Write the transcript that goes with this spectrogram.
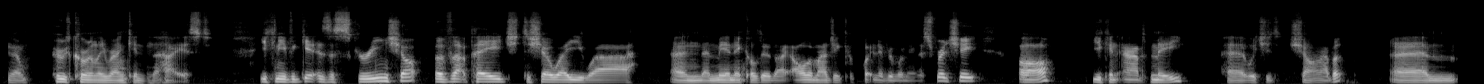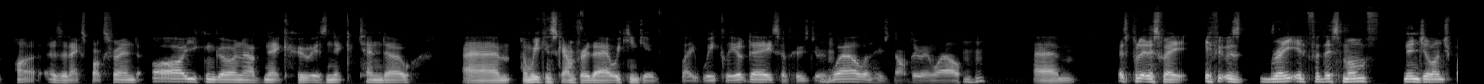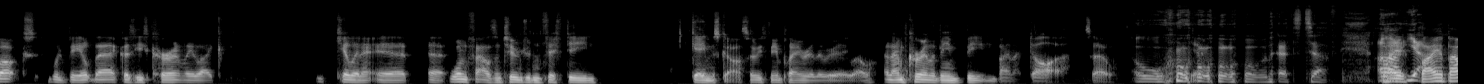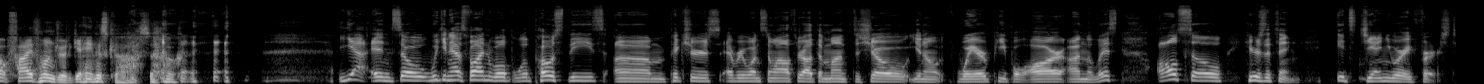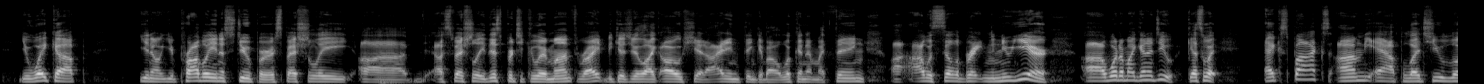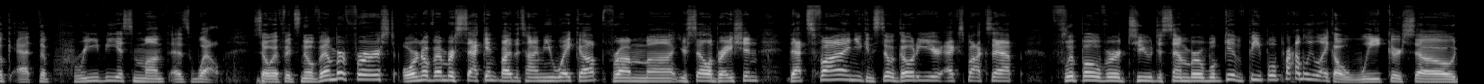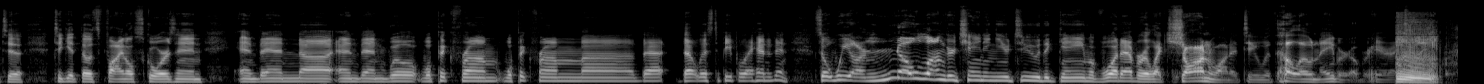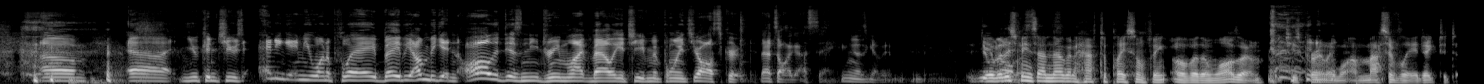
you know who's currently ranking the highest. You can either get as a screenshot of that page to show where you are, and then me and Nick will do like all the magic of putting everybody in a spreadsheet, or you can add me, uh, which is Sean Abbott, um, uh, as an Xbox friend, or you can go and add Nick, who is Nick Tendo, um, and we can scan through there. We can give like weekly updates of who's doing Mhm. well and who's not doing well. Mhm. Um, let's put it this way: if it was rated for this month, Ninja Lunchbox would be up there because he's currently like killing it at, at 1,215 game score. So he's been playing really, really well, and I'm currently being beaten by my daughter. So Oh, that's tough. by, Uh, yeah. by about 500 game score. So yeah, and so we can have fun. We'll we'll post these um, pictures every once in a while throughout the month to show you know where people are on the list. Also, here's the thing: it's January first. You wake up, you know, you're probably in a stupor, especially uh, especially this particular month, right? Because you're like, oh shit, I didn't think about looking at my thing. I, I was celebrating the new year. Uh, what am I gonna do? Guess what? Xbox on the app lets you look at the previous month as well. So if it's November 1st or November 2nd by the time you wake up from uh, your celebration, that's fine. You can still go to your Xbox app, flip over to December. We'll give people probably like a week or so to to get those final scores in, and then uh, and then we'll we'll pick from we'll pick from uh, that that list of people that handed in. So we are no longer chaining you to the game of whatever like Sean wanted to with Hello Neighbor over here. um, uh, you can choose any game you want to play, baby. I'm gonna be getting all the Disney Dreamlight Valley achievement points. You're all screwed. That's all I gotta say. You guys gonna be yeah, but this means I'm now going to have to play something other than Warzone, which is currently what I'm massively addicted to.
